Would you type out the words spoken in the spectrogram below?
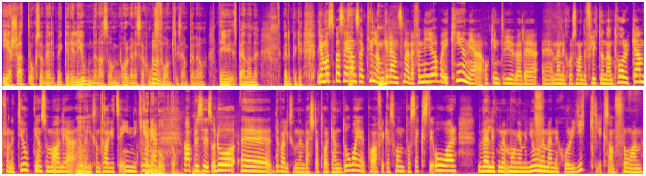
ersatt också väldigt mycket religionerna som organisationsform Mm. till exempel. Ja. Det är ju spännande väldigt mycket. Jag måste bara säga en sak till om Mm. gränserna där. För när jag var i Kenya och intervjuade eh, människor som hade flytt undan torkan från Etiopien, Somalia, hade Mm. liksom tagit sig in i För Kenya. din bok då. Ja, precis. Och då, eh, det var liksom den värsta torkan då på Afrikas horn på 60 år. Väldigt många miljoner människor gick liksom från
